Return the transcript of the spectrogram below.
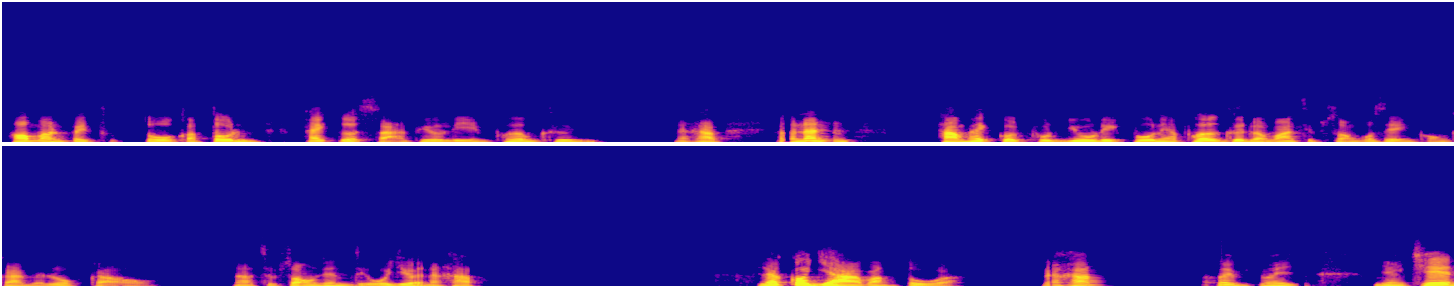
เพราะมันเป็นตัวกระตุ้นให้เกิดสารพิวรีนเพิ่มขึ้นนะครับ เพราะนั้น ทำให้กรดยูริกพวกนี้เพิ่มขึ้นประมาณ 12%ของการเป็นโรคเกาต์นะ12%ถือว่าเยอะนะครับ แล้วก็ยาบางตัวนะครับไม่ไม่อย่างเช่น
